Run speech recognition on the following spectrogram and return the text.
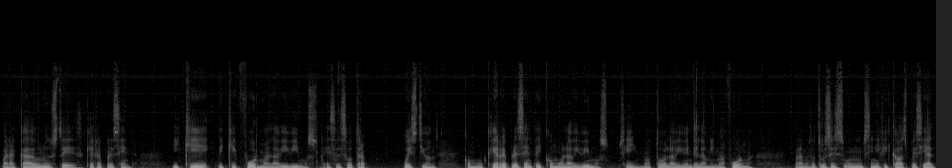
Para cada uno de ustedes, ¿qué representa? ¿Y qué, de qué forma la vivimos? Esa es otra cuestión. ¿Cómo, ¿Qué representa y cómo la vivimos? ¿Sí? No todos la viven de la misma forma. Para nosotros es un significado especial,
